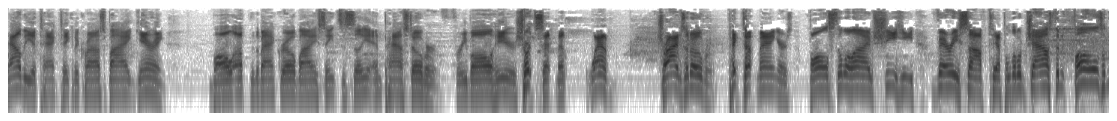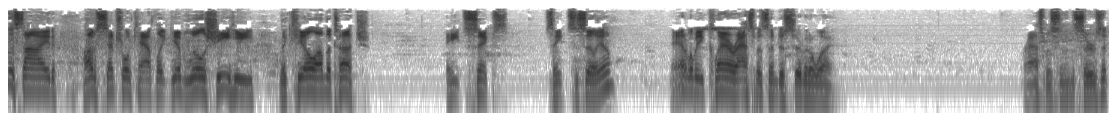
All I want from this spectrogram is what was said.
Now the attack taken across by Gehring. Ball up to the back row by St. Cecilia and passed over. Free ball here. Short set middle. Webb drives it over. Picked up Mangers. Ball still alive. Sheehy, very soft tip. A little joust, and it falls on the side of Central Catholic. Give Lil Sheehy the kill on the touch. 8 6. St. Cecilia. And it'll be Claire Rasmussen to serve it away. Rasmussen serves it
